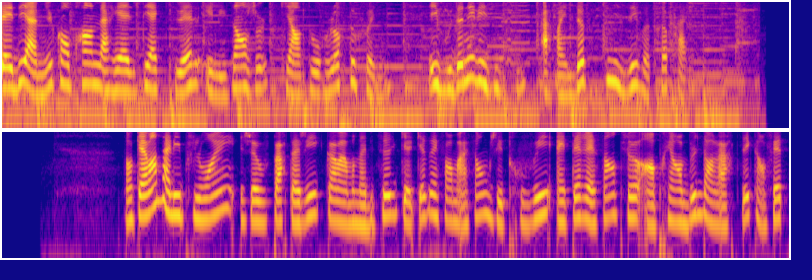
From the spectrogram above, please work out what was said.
aider à mieux comprendre la réalité actuelle et les enjeux qui entourent l'orthophonie et vous donner les outils afin d'optimiser votre pratique. Donc, avant d'aller plus loin, je vais vous partager, comme à mon habitude, quelques informations que j'ai trouvées intéressantes là, en préambule dans l'article. En fait,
